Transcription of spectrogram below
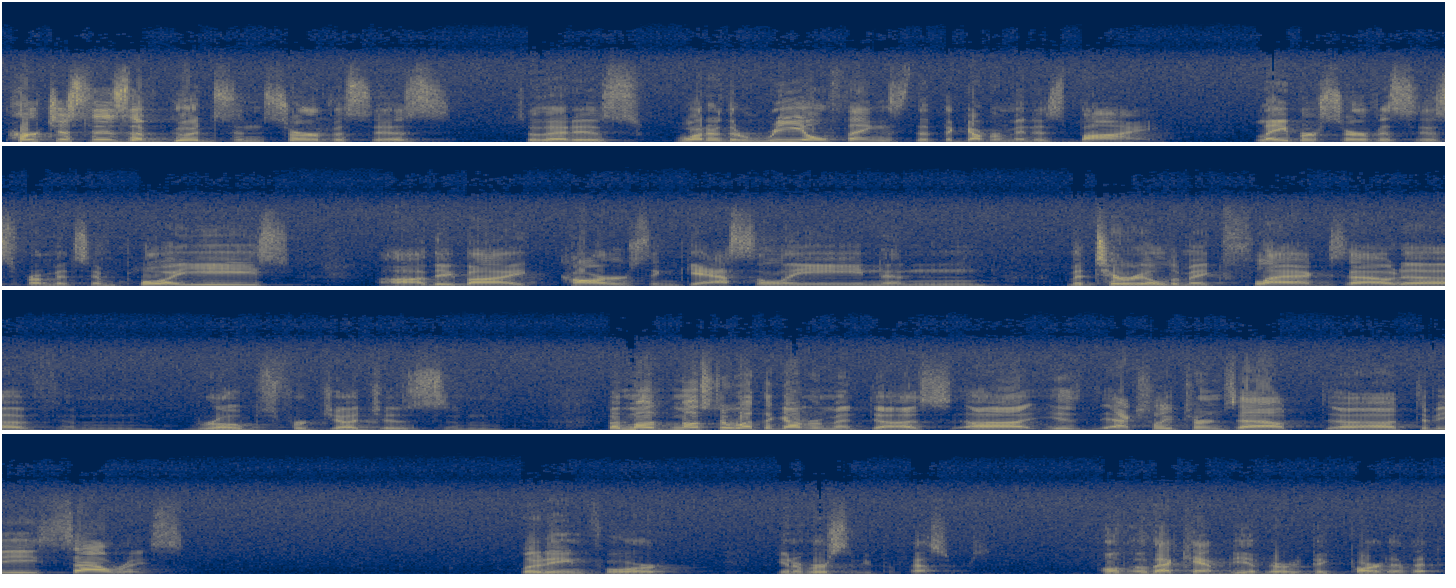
purchases of goods and services, so that is, what are the real things that the government is buying? Labor services from its employees, uh, they buy cars and gasoline and material to make flags out of, and robes for judges and but most, most of what the government does uh, is actually turns out uh, to be salaries, including for university professors, although that can't be a very big part of it.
